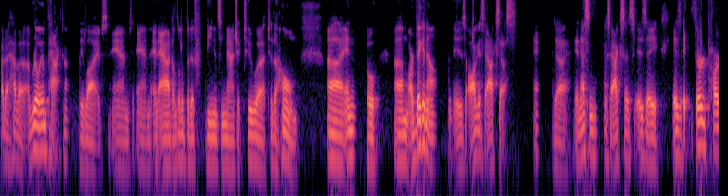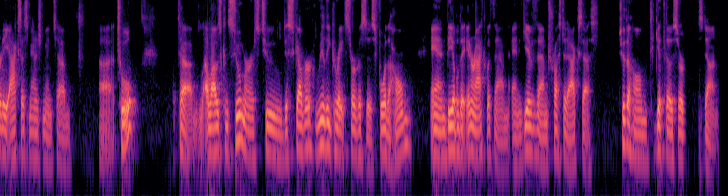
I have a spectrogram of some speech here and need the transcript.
try to have a, a real impact on daily lives and and and add a little bit of convenience and magic to uh, to the home, uh, and so um, our big announcement is August Access. And, uh, in essence, Access is a is a third party access management um, uh, tool that allows consumers to discover really great services for the home and be able to interact with them and give them trusted access to the home to get those services done.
